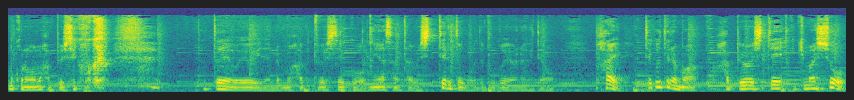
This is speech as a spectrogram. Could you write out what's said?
もうこのまま発表していこうか。例えば良いならもう発表していこう。皆さん多分知ってると思うので僕が言わなくても。はい。ということでまあ発表していきましょう。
